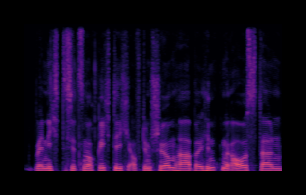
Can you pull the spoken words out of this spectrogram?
wenn ich das jetzt noch richtig auf dem Schirm habe, hinten raus dann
